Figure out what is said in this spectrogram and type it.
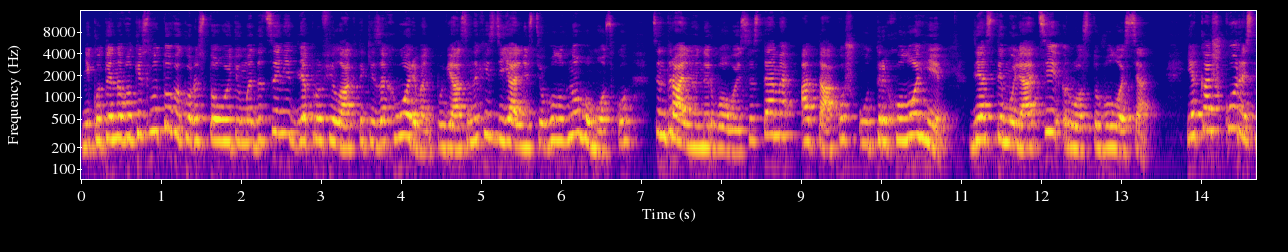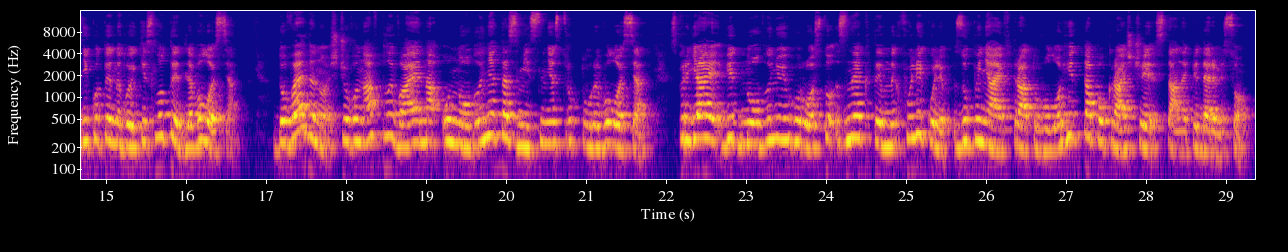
Нікотинову кислоту використовують у медицині для профілактики захворювань, пов'язаних із діяльністю головного мозку, центральної нервової системи, а також у трихології для стимуляції росту волосся. Яка ж користь нікотинової кислоти для волосся? Доведено, що вона впливає на оновлення та зміцнення структури волосся, сприяє відновленню його росту з неактивних фолікулів, зупиняє втрату вологі та покращує стан епідермісу.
